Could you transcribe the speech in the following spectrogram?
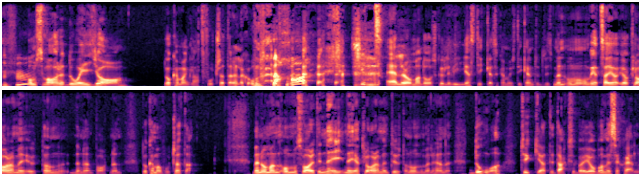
Mhm. Om svaret då är ja, då kan man glatt fortsätta relationen. Eller om man då skulle vilja sticka så kan man ju sticka naturligtvis. Men om man vet så här, jag, jag klarar mig utan den här partnern, då kan man fortsätta. Men om, man, om svaret är nej, nej jag klarar mig inte utan honom eller henne, då tycker jag att det är dags att börja jobba med sig själv.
